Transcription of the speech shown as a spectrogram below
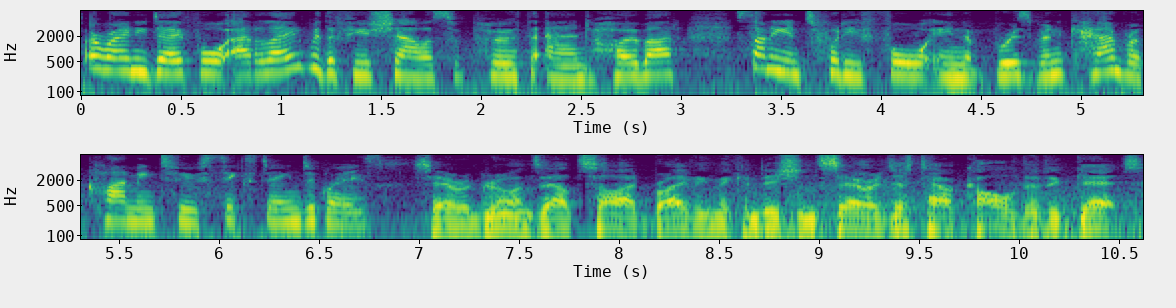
A rainy day for Adelaide with a few showers for Perth and Hobart. Sunny and 24 in Brisbane. Canberra climbing to 16 degrees. Sara Groen's outside braving the conditions. Sarah, just how cold did it get?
